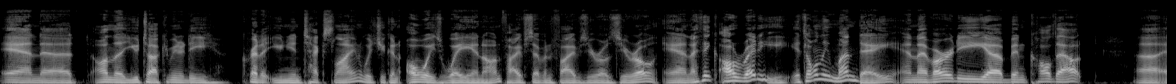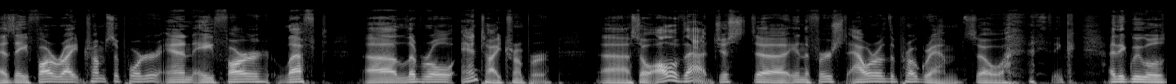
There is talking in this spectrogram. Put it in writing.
And uh, on the Utah Community Credit Union text line, which you can always weigh in on, 57500. And I think already, it's only Monday, and I've already uh, been called out uh, as a far right Trump supporter and a far left uh, liberal anti Trumper. Uh, so all of that just uh, in the first hour of the program. So I think I think we will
